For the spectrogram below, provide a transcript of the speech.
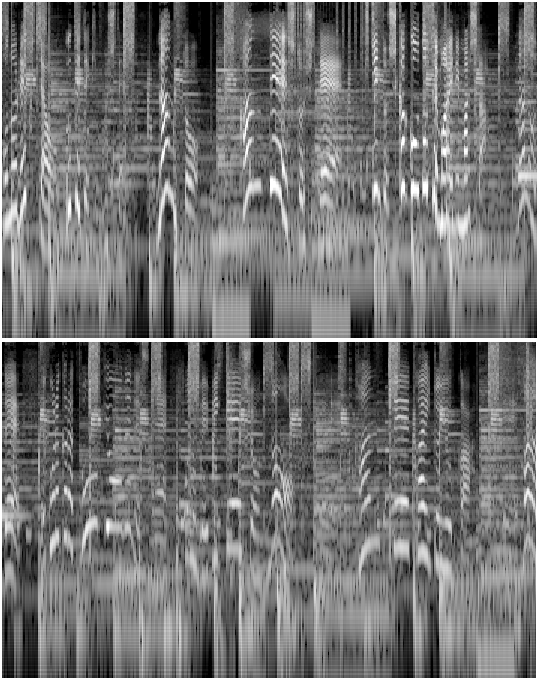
このレクチャーを受けてきましてなんと鑑定士としてきちんと資格を取ってまいりました。なのでこれから東京でですねこのベビケーションの、えー、鑑定会というか、えー、ま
